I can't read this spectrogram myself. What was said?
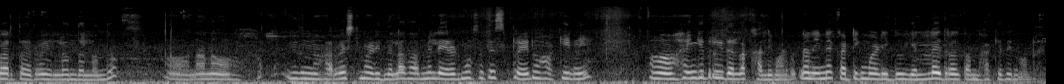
ಬರ್ತಾಯಿದ್ದಾವೆ ಎಲ್ಲೊಂದಲ್ಲೊಂದು. ನಾನು ಇದನ್ನು ಹಾರ್ವೆಸ್ಟ್ ಮಾಡಿದ್ನಲ್ಲ, ಅದಾದಮೇಲೆ ಎರಡು ಮೂರು ಸತಿ ಸ್ಪ್ರೇನೂ ಹಾಕೀನಿ. ಹೆಂಗಿದ್ರು ಇದೆಲ್ಲ ಖಾಲಿ ಮಾಡ್ಬೇಕು. ನಾನು ಇನ್ನೇ ಕಟಿಂಗ್ ಮಾಡಿದ್ದು ಎಲ್ಲ ಇದ್ರಲ್ಲಿ ತಂದು ಹಾಕಿದ್ದೀನಿ ನೋಡಿರಿ.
